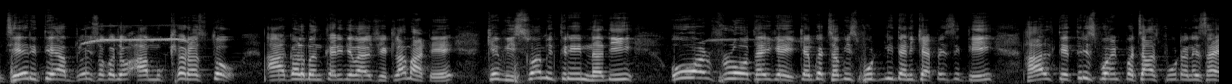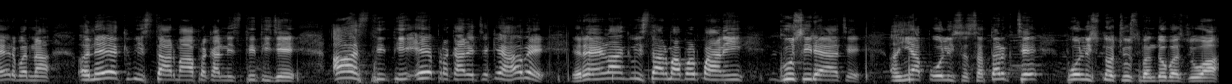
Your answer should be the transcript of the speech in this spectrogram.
જે રીતે આપ જોઈ શકો છો આ મુખ્ય રસ્તો આગળ બંધ કરી દેવાયો છે. એટલા માટે કે વિશ્વામિત્રી નદી ઓવરફ્લો થઈ ગઈ. કેમ કે છવ્વીસ ફૂટની તેની કેપેસિટી હાલ તેત્રીસ પોઈન્ટ પચાસ ફૂટ અને શહેરભરના અનેક વિસ્તારમાં આ પ્રકારની સ્થિતિ છે. આ સ્થિતિ એ પ્રકારે છે કે હવે રહેણાંક વિસ્તારમાં પણ પાણી ઘૂસી રહ્યા છે. અહીંયા પોલીસ સતર્ક છે. પોલીસનો ચુસ્ત બંદોબસ્ત જોવા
